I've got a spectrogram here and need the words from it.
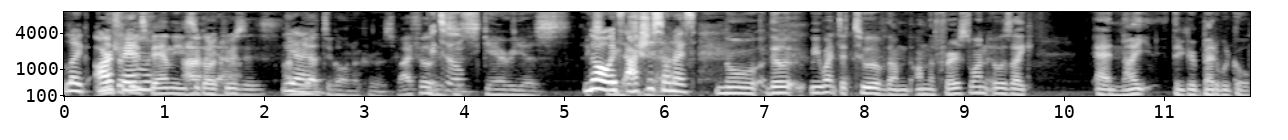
like our and family family used to Uh, go to yeah. cruises. I'm Yeah. yet to go on a cruise, but I feel Me like it's too. the scariest. no it's actually you so nice No, the, we went to two of them. On the first one, it was like at night th- your bed would go.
